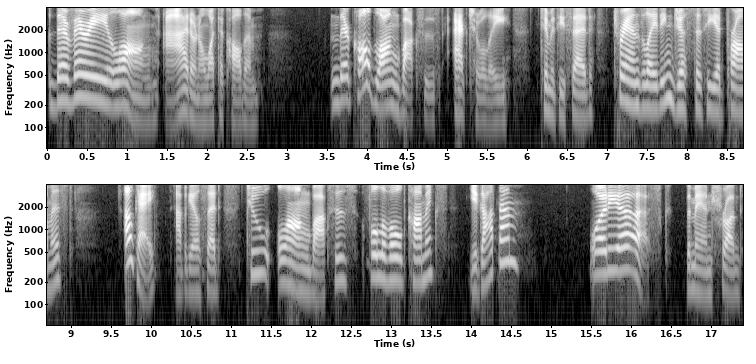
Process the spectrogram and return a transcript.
they're very long. I don't know what to call them. They're called long boxes, actually, Timothy said, translating just as he had promised. Okay, Abigail said. Two long boxes full of old comics. You got them? Why do you ask? The man shrugged,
